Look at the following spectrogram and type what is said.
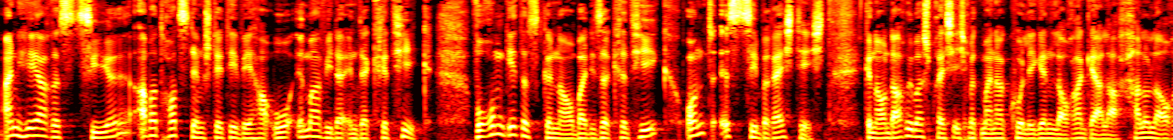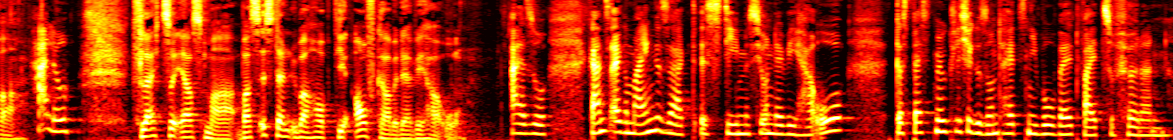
Ein hehres Ziel, aber trotzdem steht die WHO immer wieder in der Kritik. Worum geht es genau bei dieser Kritik und ist sie berechtigt? Genau darüber spreche ich mit meiner Kollegin Laura Gerlach. Hallo Laura. Hallo. Vielleicht zuerst mal, was ist denn überhaupt die Aufgabe der WHO? Also ganz allgemein gesagt ist die Mission der WHO, das bestmögliche Gesundheitsniveau weltweit zu fördern.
